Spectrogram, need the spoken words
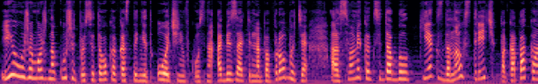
И уже можно кушать после того, как остынет. Очень вкусно. Обязательно попробуйте. А с вами, как всегда, был Кекс. До новых встреч. Пока-пока.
